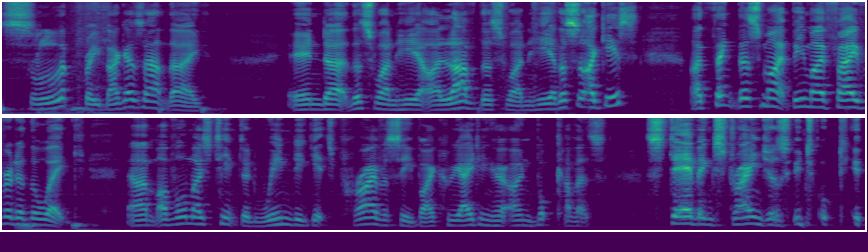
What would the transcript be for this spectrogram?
slippery buggers, aren't they? And uh, this one here, I love this one here. This, I guess, I think this might be my favourite of the week. Um, I've almost tempted Wendy gets privacy by creating her own book covers, stabbing strangers who talk to you.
